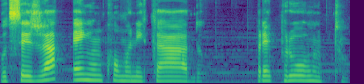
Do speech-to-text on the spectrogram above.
você já tem um comunicado pré-pronto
